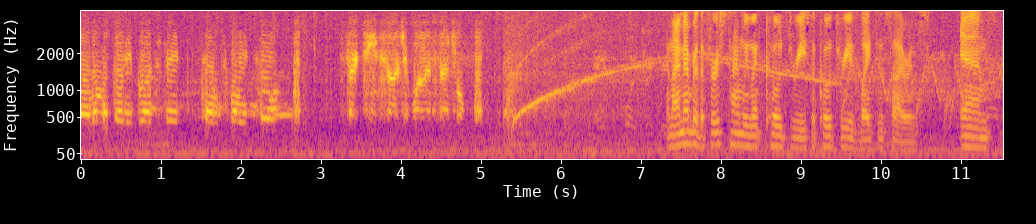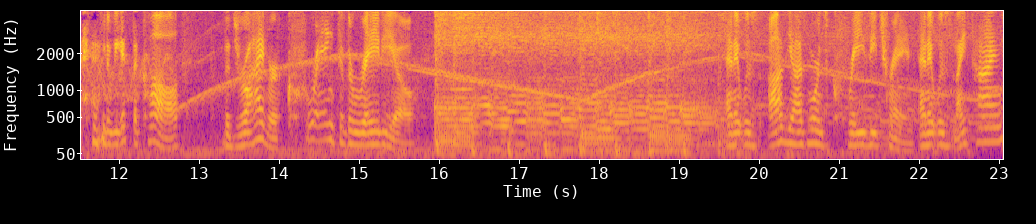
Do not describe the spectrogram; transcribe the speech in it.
uh, number 30 Broad Street, 1022. 13 Sergeant 1 Central. And I remember the first time we went code three, so code three is lights and sirens. And, and we get the call, the driver cranked the radio. And it was Ozzy Osbourne's Crazy Train. And it was nighttime,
